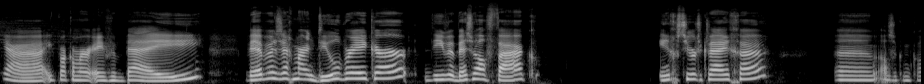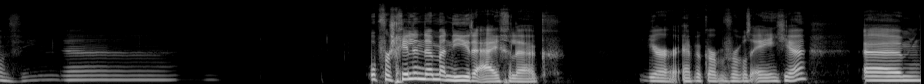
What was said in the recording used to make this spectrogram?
Ja, ik pak hem er even bij. We hebben zeg maar een dealbreaker die we best wel vaak ingestuurd krijgen. Eh, als ik hem kan vinden. Op verschillende manieren eigenlijk. Hier heb ik er bijvoorbeeld eentje. Ehm,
